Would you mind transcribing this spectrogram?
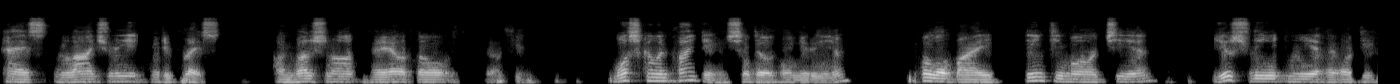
has largely replaced conventional aortography. Most common findings pseudoaneurysm, followed by intimal tear, usually near aortic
